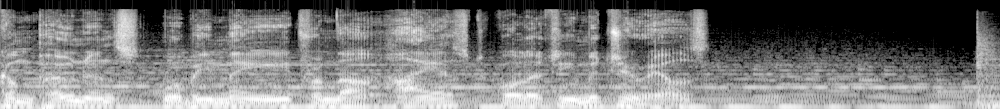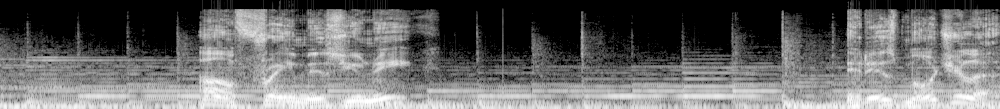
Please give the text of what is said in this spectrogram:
Components will be made from the highest quality materials. Our frame is unique. It is modular.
